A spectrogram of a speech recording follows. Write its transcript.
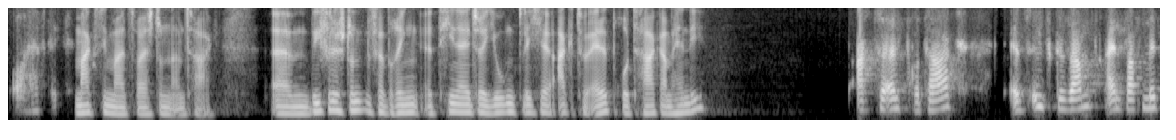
Oh, heftig. Maximal zwei Stunden am Tag. Ähm, wie viele Stunden verbringen äh, Teenager, Jugendliche aktuell pro Tag am Handy? Aktuell pro Tag ist insgesamt einfach mit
